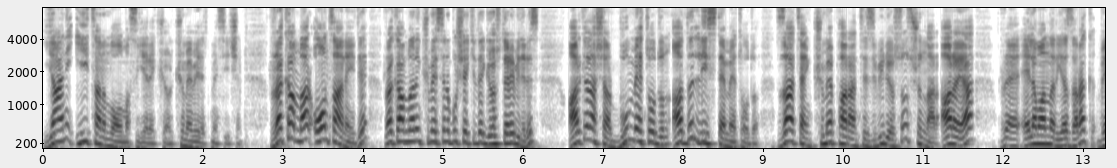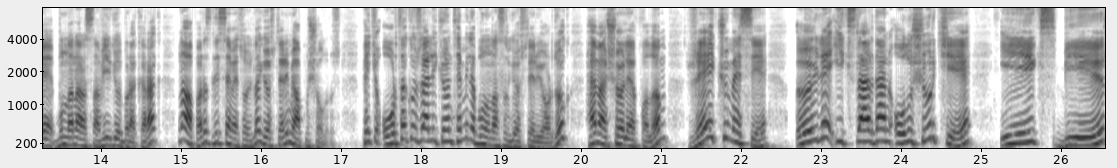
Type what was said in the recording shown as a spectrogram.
Yani iyi tanımlı olması gerekiyor küme belirtmesi için. Rakamlar 10 taneydi. Rakamların kümesini bu şekilde gösterebiliriz. Arkadaşlar bu metodun adı liste metodu. Zaten küme parantezi biliyorsunuz şunlar araya elemanları yazarak ve bunların arasına virgül bırakarak ne yaparız? Liste metoduyla gösterim yapmış oluruz. Peki ortak özellik yöntemiyle bunu nasıl gösteriyorduk? Hemen şöyle yapalım. R kümesi öyle x'lerden oluşur ki x bir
